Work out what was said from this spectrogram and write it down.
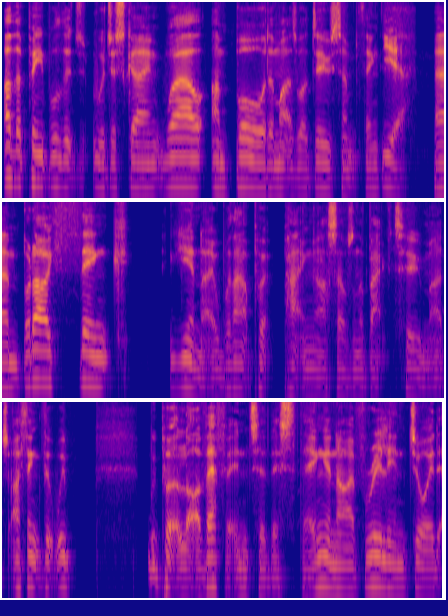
Other people that were just going, "Well, I'm bored. I might as well do something." Yeah. Um, but I think, you know, without put, patting ourselves on the back too much, I think that we we put a lot of effort into this thing, and I've really enjoyed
